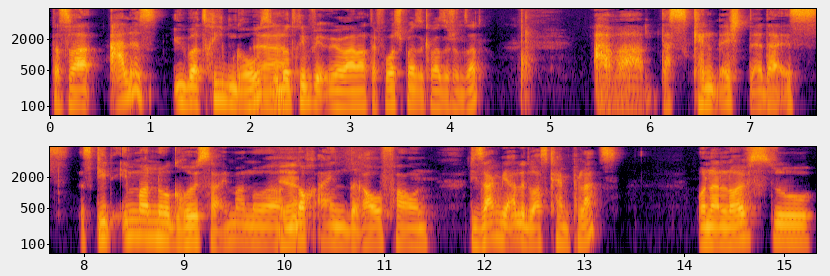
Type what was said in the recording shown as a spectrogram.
Das war alles übertrieben groß, Ja. übertrieben. Wir waren nach der Vorspeise quasi schon satt. Aber das kennt echt, da da ist, es geht immer nur größer, immer nur Ja. noch einen draufhauen. Die sagen dir alle, du hast keinen Platz. Und dann läufst du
